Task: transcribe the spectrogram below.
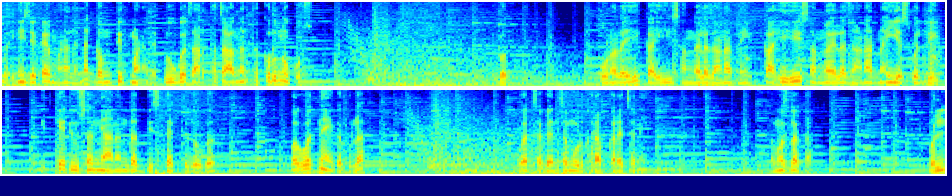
बहिणी जे काय म्हणाले ना गमतीत म्हणाले तू उगाच अर्थाचा अनर्थ करू नकोस. कोणालाही काहीही सांगायला जाणार नाही काहीही सांगायला जाणार नाही वल्ली इतक्या दिवसांनी आनंदात दिसत आहेत ते दोघं. बघवत नाही का तुला? उगाच सगळ्यांचा मूड खराब करायचा नाही. समजलं का? वल्ली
